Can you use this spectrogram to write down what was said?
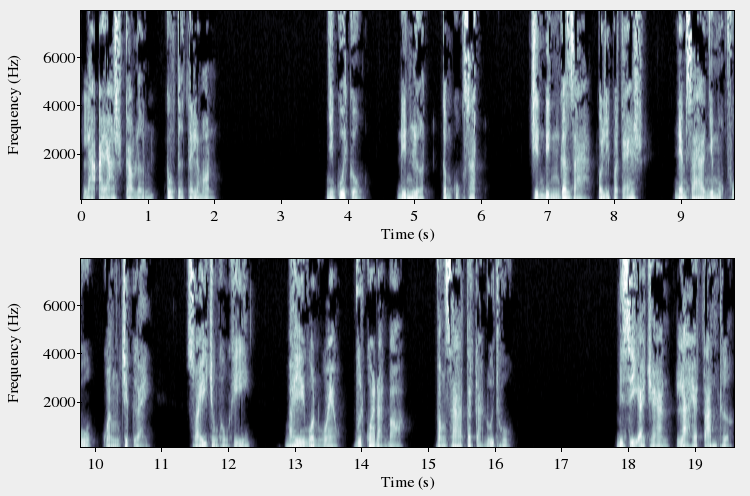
là Aias cao lớn, công tử Telamon. Nhưng cuối cùng, đến lượt cầm cục sắt. Chiến binh gan giả Polypotes ném xa như mục phu quăng chiếc gậy, xoáy trong không khí, bay ngoằn ngoèo vượt qua đàn bò, văng xa tất cả đối thủ. Binh sĩ Achean la hét tán thưởng.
